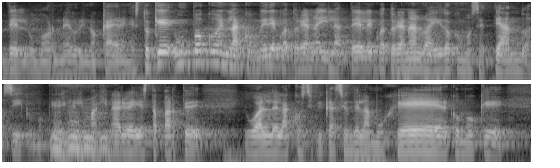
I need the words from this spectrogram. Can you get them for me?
del humor negro y no caer en esto, que un poco en la comedia ecuatoriana y la tele ecuatoriana lo ha ido como seteando así, como que en el imaginario hay esta parte de- igual de la cosificación de la mujer, como que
